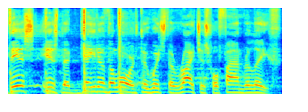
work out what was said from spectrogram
This is the gate of the Lord through which the righteous will find relief.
